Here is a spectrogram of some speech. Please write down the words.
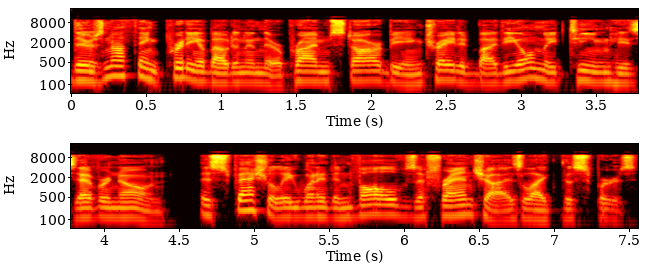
There's nothing pretty about an in their prime star being traded by the only team he's ever known, especially when it involves a franchise like the Spurs.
